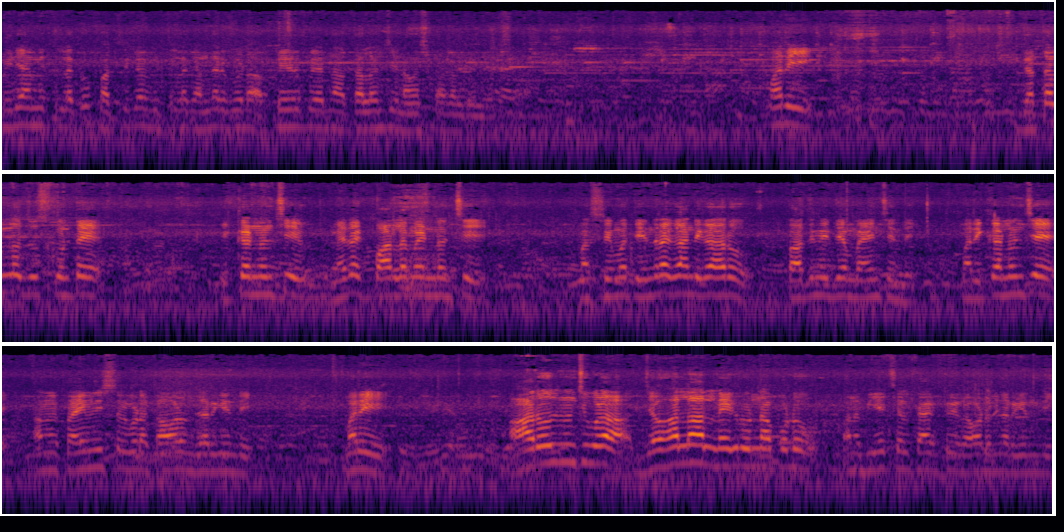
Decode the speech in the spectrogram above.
మీడియా మిత్రులకు పత్రికా మిత్రులకు అందరికీ కూడా పేరు పేరున తలంచి నమస్కారాలు తెలియజేస్తున్నాను మరి గతంలో చూసుకుంటే ఇక్కడ నుంచి మెదక్ పార్లమెంట్ నుంచి మరి శ్రీమతి ఇందిరాగాంధీ గారు ప్రాతినిధ్యం వహించింది. మరి ఇక్కడ నుంచే ఆమె ప్రైమ్ మినిస్టర్ కూడా కావడం జరిగింది. మరి ఆ రోజు నుంచి కూడా జవహర్లాల్ నెహ్రూ ఉన్నప్పుడు మన బిహెచ్ఎల్ ఫ్యాక్టరీ రావడం జరిగింది.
